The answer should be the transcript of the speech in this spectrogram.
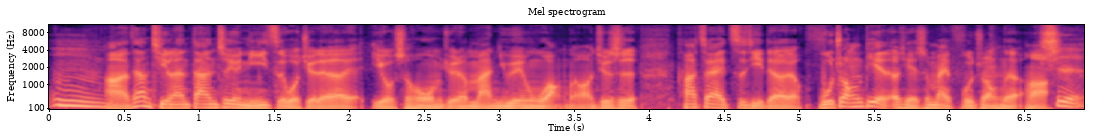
嗯啊，像吉兰丹这位女子，我觉得有时候我们觉得蛮冤枉的哦，就是她在自己的服装店，而且是卖服装的哈，是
